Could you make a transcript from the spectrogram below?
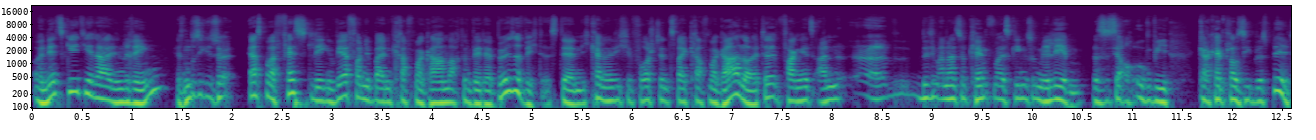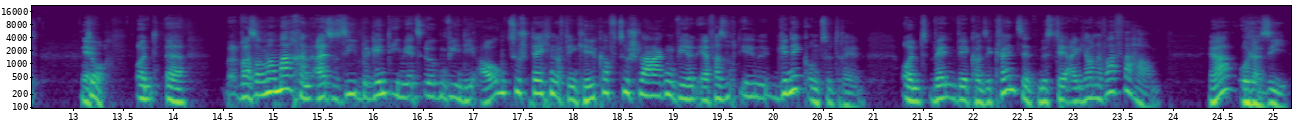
und jetzt geht ihr da in den Ring. Jetzt muss ich erstmal festlegen, wer von den beiden Kraft Maga macht und wer der Bösewicht ist. Denn ich kann mir nicht vorstellen, zwei Kraft Maga-Leute fangen jetzt an, äh, mit dem anderen zu kämpfen, als ging es um ihr Leben. Das ist ja auch irgendwie gar kein plausibles Bild. Nee. So, und äh, was soll man machen? Also sie beginnt ihm jetzt irgendwie in die Augen zu stechen, auf den Kehlkopf zu schlagen, während er versucht, ihr Genick umzudrehen. Und wenn wir konsequent sind, müsste er eigentlich auch eine Waffe haben. Ja? Oder sie.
